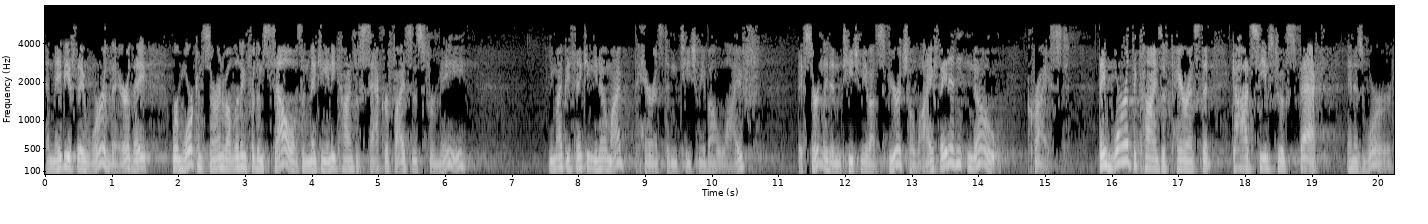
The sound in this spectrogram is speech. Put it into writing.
And maybe if they were there, they were more concerned about living for themselves than making any kinds of sacrifices for me. You might be thinking, you know, my parents didn't teach me about life. They certainly didn't teach me about spiritual life. They didn't know Christ. They weren't the kinds of parents that God seems to expect in His Word.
